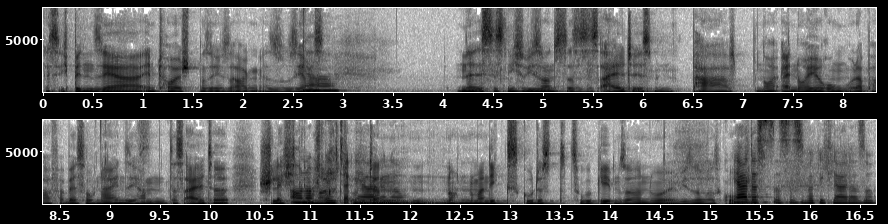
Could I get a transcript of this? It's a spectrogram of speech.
Es, ich bin sehr enttäuscht, muss ich sagen. Also sie haben es, Ja. Ne, es ist nicht so wie sonst, dass es das Alte ist mit ein paar Neu Erneuerungen oder ein paar Verbesserungen. Nein, sie haben das Alte schlecht gemacht schlechter, und ja, dann genau. noch, noch mal nichts Gutes dazugegeben, sondern nur irgendwie so was Komisches. Ja, das, das ist wirklich leider so.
